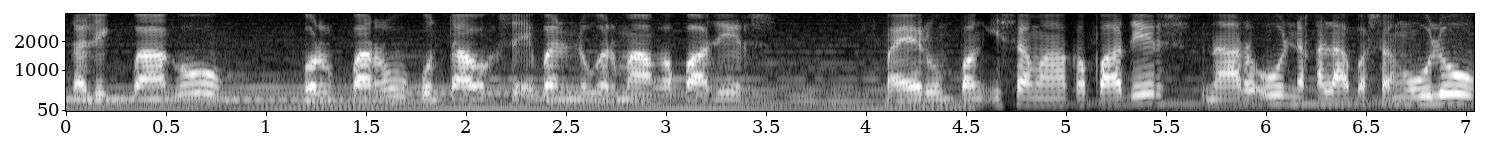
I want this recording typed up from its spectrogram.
Taligbago. Or paro kung tawag sa ibang lugar mga kapaders. Mayroon pang isa mga kapaders. Naroon, nakalabas ang ulo.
